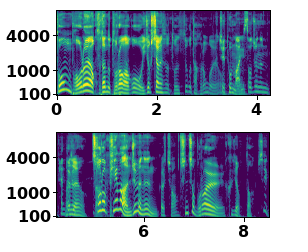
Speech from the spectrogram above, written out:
돈 벌어야 구단도 돌아가고 이적 시장에서 돈 쓰고 다 그런 거예요. 그치 돈 많이 네. 써주는 팬들 맞아요. 서로 피해만 안 주면은 그렇죠. 진짜 뭐랄 그게 없다. 사실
